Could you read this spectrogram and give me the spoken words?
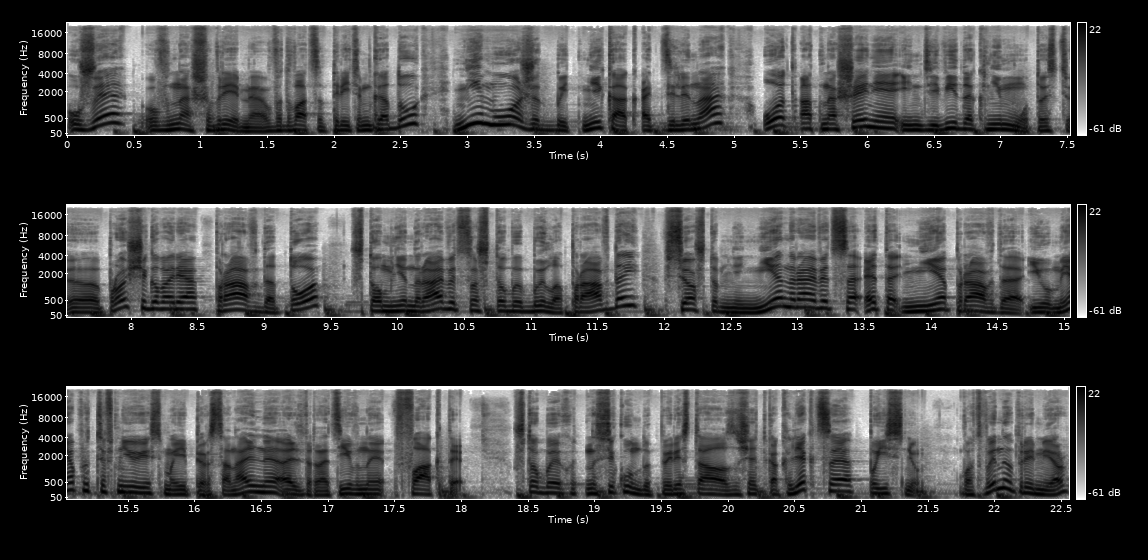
уже в наше время, в 23 году, не может быть никак отделена от отношения индивида к нему. То есть, э, проще говоря, правда то, что мне нравится, чтобы было правдой, все, что мне не нравится, это неправда. И у меня против нее есть мои персональные альтернативные факты. Чтобы хоть на секунду перестала звучать как лекция, поясню. Вот вы, например,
